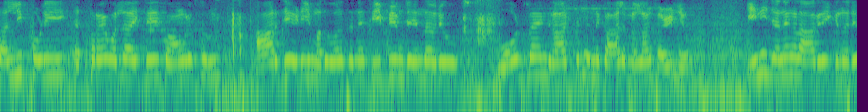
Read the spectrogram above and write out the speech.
തല്ലിപ്പൊളി എത്ര കൊല്ലമായിട്ട് കോൺഗ്രസും ആർ ജെ ഡിയും അതുപോലെ തന്നെ സി പി എം ചെയ്യുന്ന ഒരു വോട്ട് ബാങ്ക് രാഷ്ട്രീയത്തിന്റെ കാലമെല്ലാം കഴിഞ്ഞു. ഇനി ജനങ്ങൾ ആഗ്രഹിക്കുന്നത്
